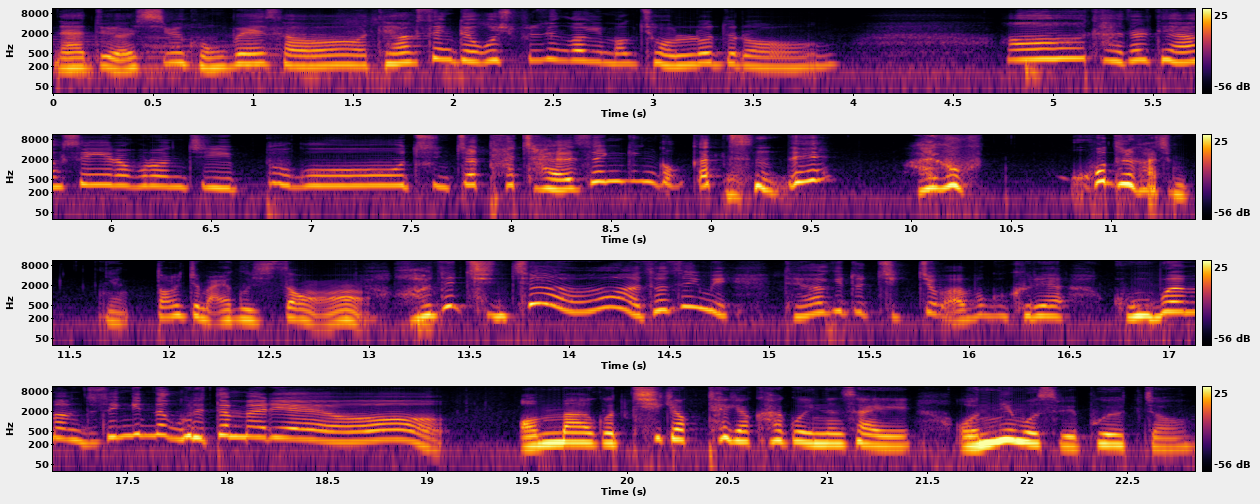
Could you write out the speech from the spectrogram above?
나도 열심히 공부해서 대학생 되고 싶은 생각이 막 절로 들어. 아, 다들 대학생이라 그런지 이쁘고 진짜 다 잘생긴 것 같은데? 아이고 호들가 좀 그냥 떨지 말고 있어. 아니 진짜야. 선생님이 대학에도 직접 와보고 그래야 공부할 마음도 생긴다고 그랬단 말이에요. 엄마하고 티격태격하고 있는 사이 언니 모습이 보였죠.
